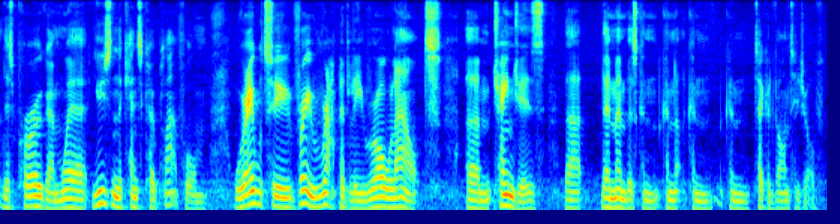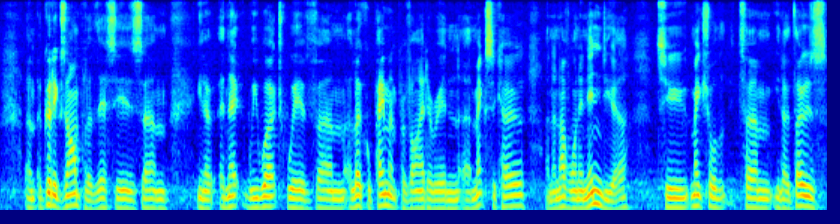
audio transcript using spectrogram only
this program where using the Kentico platform, we're able to very rapidly roll out um, changes that their members can, can, can, can take advantage of. Um, a good example of this is, um, you know, we worked with um, a local payment provider in uh, Mexico and another one in India to make sure that, um, you know, those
